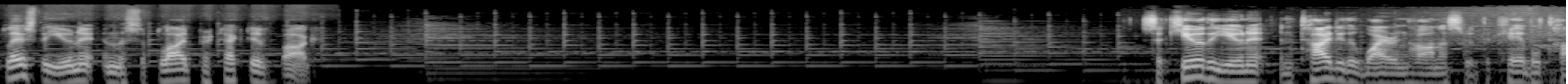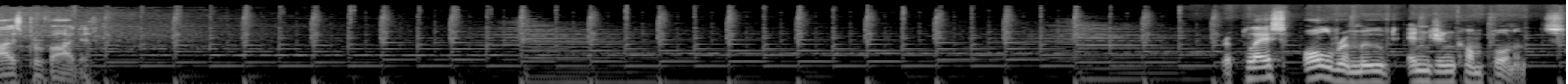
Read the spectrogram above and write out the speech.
Place the unit in the supplied protective bag. Secure the unit and tidy the wiring harness with the cable ties provided. Replace all removed engine components.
